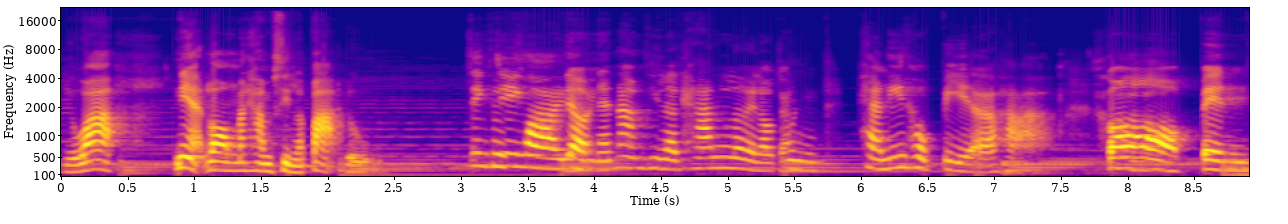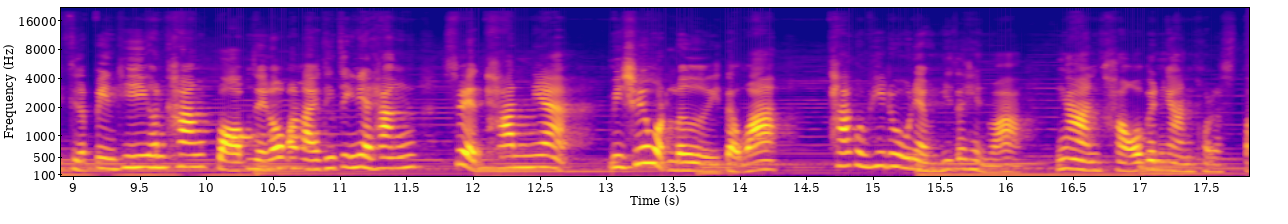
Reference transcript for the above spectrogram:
หรือว่าเนี่ยลองมาทำศิลปะดูจริงๆเดี๋ยวแนะนำทีละท่านเลยแล้วกันคุณ แพรรี่โทเปียค่ะ ก็เป็นศิลปินที่ค่อนข้างป๊อปในโลกออนไลน์จริงๆเนี่ยทั้ง11ท่านเนี่ยมีชื่อหมดเลย แต่ว่าถ้าคุณพี่ดูเนี่ยคุณพี่จะเห็นว่างานเขาเป็นงานคนละสไต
